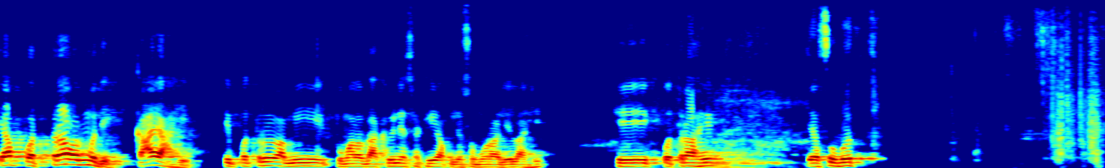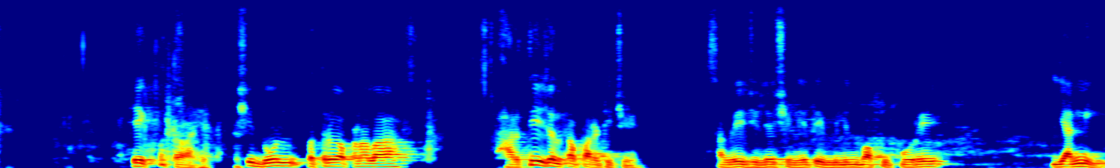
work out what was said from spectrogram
त्या पत्रामध्ये काय आहे? ते पत्र आम्ही तुम्हाला दाखविण्यासाठी आपल्यासमोर आलेलं आहे. हे एक पत्र आहे. त्यासोबत हे एक पत्र आहे. अशी दोन पत्र आपणाला भारतीय जनता पार्टीचे सांगली जिल्ह्याचे नेते मिलिंद बापू कोरे यांनी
